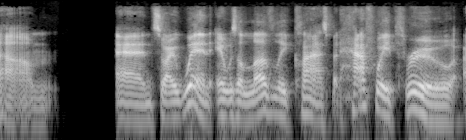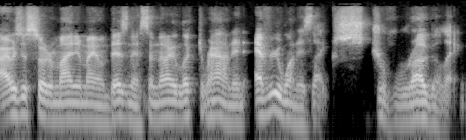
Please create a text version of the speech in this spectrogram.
um and so i went it was a lovely class but halfway through i was just sort of minding my own business and then i looked around and everyone is like struggling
